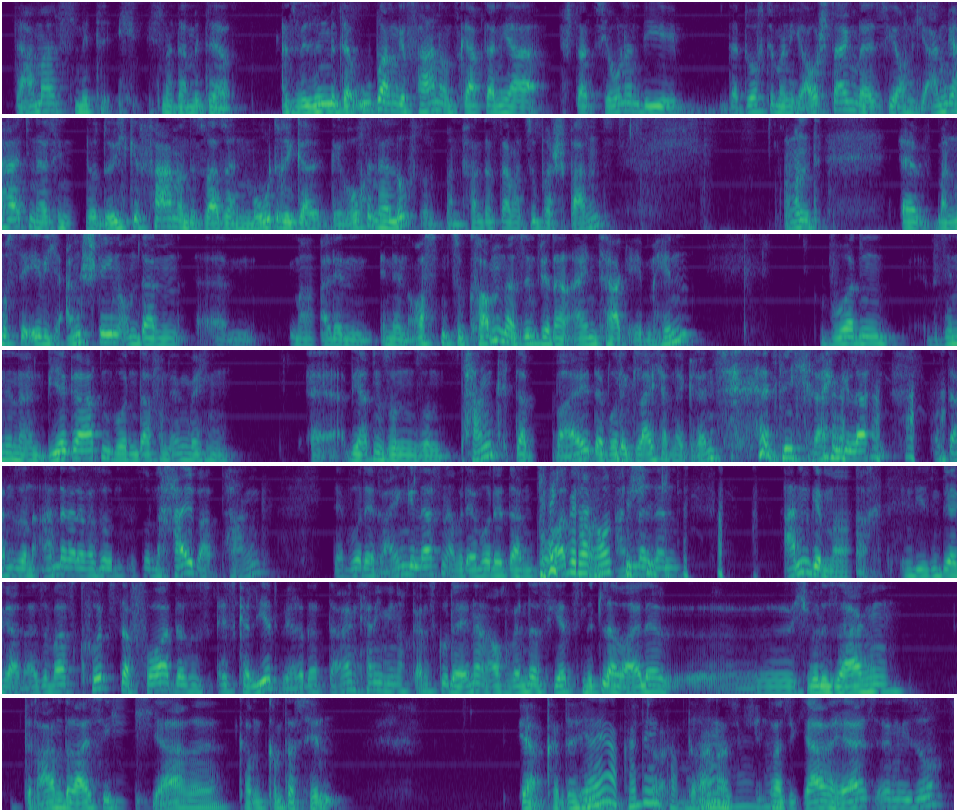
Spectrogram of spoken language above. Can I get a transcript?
damals mit, ist man da mit der, also wir sind mit der U-Bahn gefahren und es gab dann ja Stationen, die da durfte man nicht aussteigen, da ist sie auch nicht angehalten, da ist sie nur durchgefahren und es war so ein modriger Geruch in der Luft und man fand das damals super spannend. Und äh, man musste ewig anstehen, um dann ähm, mal in, in den Osten zu kommen. Da sind wir dann einen Tag eben hin, wurden, wir sind in einen Biergarten, wurden da von irgendwelchen äh, wir hatten so einen, so einen Punk dabei, der wurde gleich an der Grenze nicht reingelassen. Und dann so ein anderer, der war so, so ein halber Punk, der wurde reingelassen, aber der wurde dann dort von anderen angemacht in diesem Biergarten. Also war es kurz davor, dass es eskaliert wäre. daran kann ich mich noch ganz gut erinnern, auch wenn das jetzt mittlerweile, äh, ich würde sagen, 33 Jahre, kommt, kommt das hin? Ja, könnte hin. Ja, ja, könnte hinkommen. 33, 34 Jahre her ist irgendwie so.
